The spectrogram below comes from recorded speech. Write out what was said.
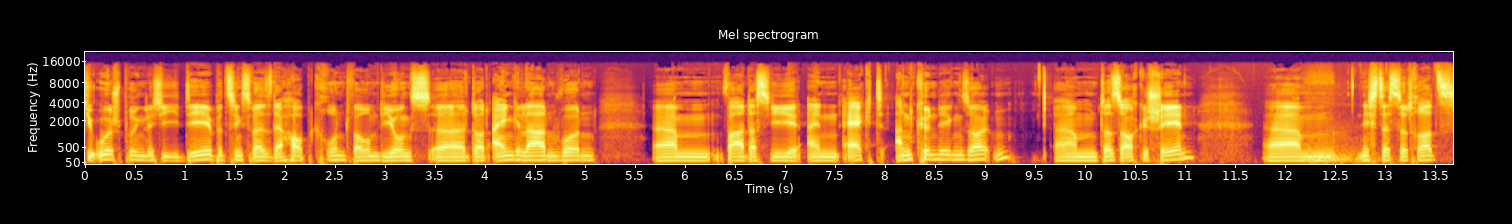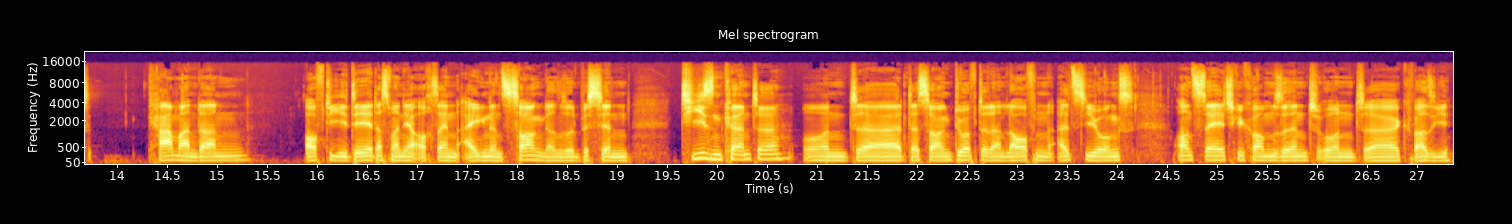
die ursprüngliche Idee beziehungsweise der Hauptgrund, warum die Jungs äh, dort eingeladen wurden, ähm, war, dass sie einen Act ankündigen sollten. Ähm, das ist auch geschehen. Ähm, nichtsdestotrotz kam man dann auf die Idee, dass man ja auch seinen eigenen Song dann so ein bisschen teasen könnte. Und äh, der Song durfte dann laufen, als die Jungs on stage gekommen sind und äh, quasi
